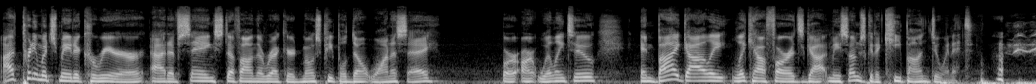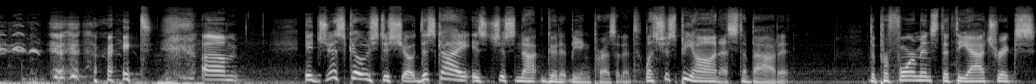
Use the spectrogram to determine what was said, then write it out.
I've pretty much made a career out of saying stuff on the record most people don't want to say or aren't willing to. And by golly, look how far it's got me. So I'm just going to keep on doing it. All right. Um, it just goes to show this guy is just not good at being president. Let's just be honest about it. The performance, the theatrics,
